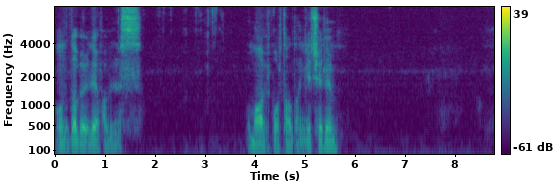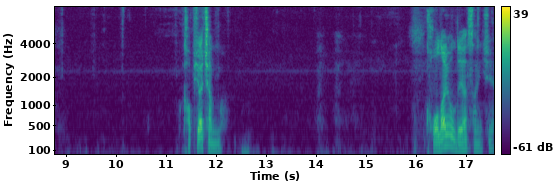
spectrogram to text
Onu da böyle yapabiliriz. Mavi portaldan geçelim. Kapıyı açan mı? Kolay oldu ya sanki.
